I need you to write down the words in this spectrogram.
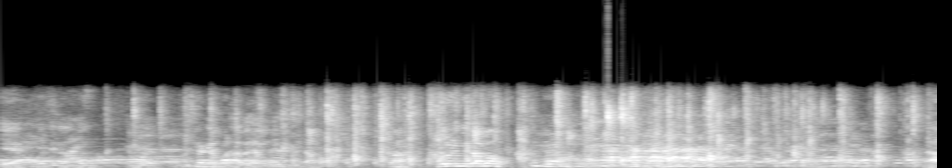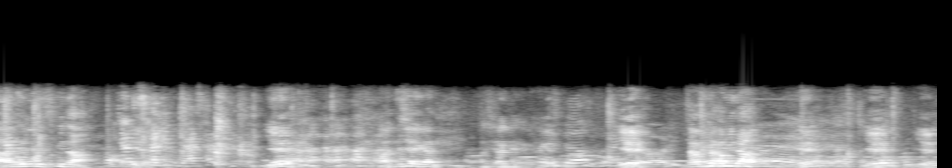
예, 한번 제가 한번 확실하게 한번 하면 해보겠습니다. 자, 이걸 위해서 한번 큰 박수 잘 해보겠습니다. 살림 예. 반드시 하여간 확실하게 하겠습니다. 예. 자, 부탁합니다. 예. 예. 예.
